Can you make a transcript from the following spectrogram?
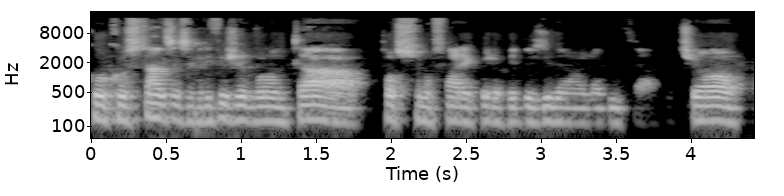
con costanza, sacrificio e volontà possono fare quello che desiderano nella vita. Perciò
